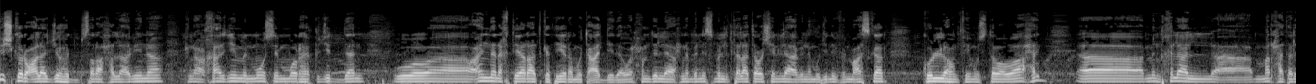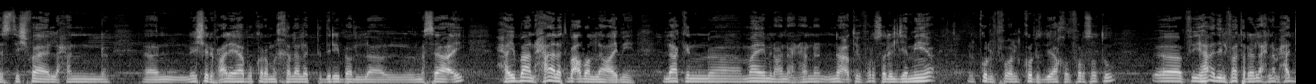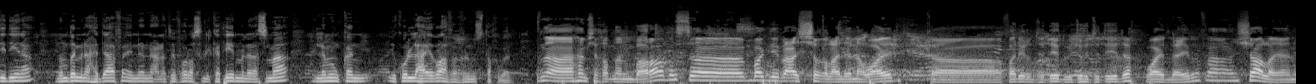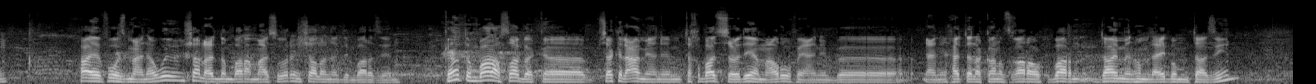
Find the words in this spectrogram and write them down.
يشكروا على الجهد بصراحة لاعبينا. إحنا خارجين من موسم مرهق جدا وعندنا اختيارات كثيرة متعددة. والحمد لله إحنا بالنسبة لل 23 لاعب اللي موجودين في المعسكر كلهم في مستوى واحد. آه، من خلال آه، مرحلة الاستشفاء اللي حنشرف عليها بكرة من خلال التدريب المسائي حيبان حالة بعض اللاعبين لكن ما يمنع إن إحنا نعطي فرصة للجميع. الكل الكل ياخذ فرصته. آه، في هذه الفترة اللي إحنا محددينها من ضمن أهدافها أننا نعطي فرص لكثير من الأسماء اللي ممكن يكون لها إضافة في المستقبل. أهم شيء أخذنا المباراة بس آه، باقي بعد الشغل علينا وايد كفريق جديد وجهة جديدة وايد لعيبة فإن شاء الله يعني. هاي فوز معنوي وإن شاء الله عندنا مباراة مع سوريا إن شاء الله ندي مباراة زينة. كانت مباراة صعبة بشكل عام يعني المنتخبات السعودية معروفة يعني ب يعني حتى لو كانوا صغار أو كبار دائما هم لعيبة ممتازين.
